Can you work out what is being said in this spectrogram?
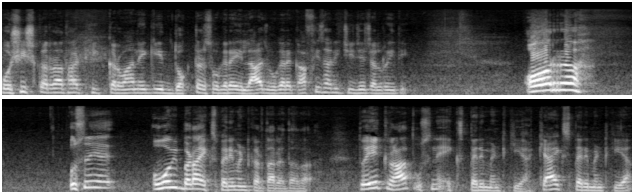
कोशिश कर रहा था ठीक करवाने की डॉक्टर्स वगैरह, इलाज वगैरह, काफ़ी सारी चीज़ें चल रही थी। और, उसने, वो भी बड़ा एक्सपेरिमेंट करता रहता था। तो एक रात उसने एक्सपेरिमेंट किया। क्या एक्सपेरिमेंट किया?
